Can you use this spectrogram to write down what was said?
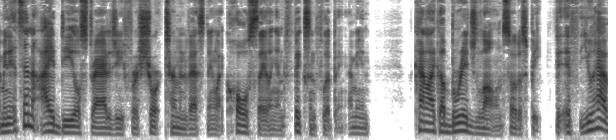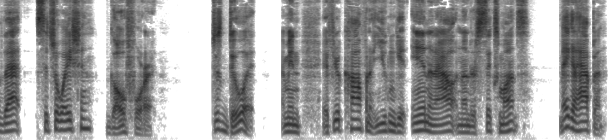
I mean, it's an ideal strategy for short term investing like wholesaling and fix and flipping. I mean, kind of like a bridge loan, so to speak. If you have that situation, go for it. Just do it. I mean, if you're confident you can get in and out in under six months, make it happen.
